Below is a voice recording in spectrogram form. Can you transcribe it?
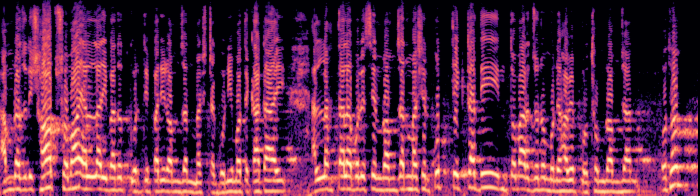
আমরা যদি সব সময় আল্লাহর ইবাদত করতে পারি, রমজান মাসটা গনিমতে কাটাই। আল্লাহ তাআলা বলেছেন, রমজান মাসের প্রত্যেকটা দিন তোমার জন্য মনে হবে প্রথম রমজান। প্রথম?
